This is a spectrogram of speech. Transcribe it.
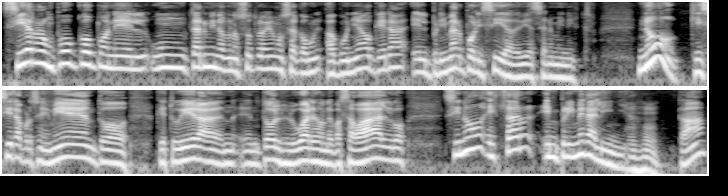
Cierra un poco con el, un término que nosotros habíamos acu- acuñado, que era el primer policía debía ser ministro. No que hiciera procedimientos, que estuviera en, en todos los lugares donde pasaba algo, sino estar en primera línea. ¿tá?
